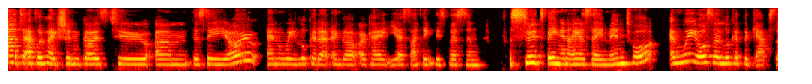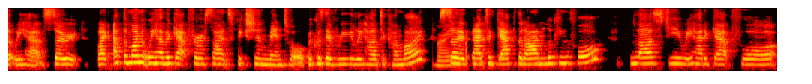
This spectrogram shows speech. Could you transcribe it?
that application goes to um, the CEO, and we look at it and go, okay, yes, I think this person suits being an ASA mentor. And we also look at the gaps that we have. So, like at the moment, we have a gap for a science fiction mentor because they're really hard to come by. Right. So, that's a gap that I'm looking for. Last year, we had a gap for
